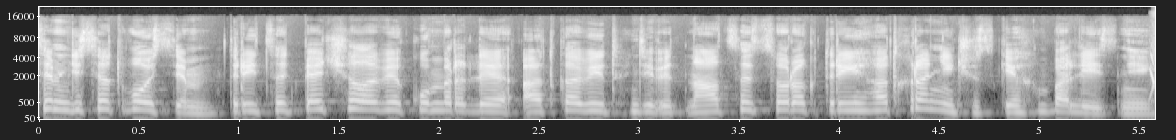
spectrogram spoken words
78. 35 человек умерли от COVID-19, 43 от хронических болезней.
